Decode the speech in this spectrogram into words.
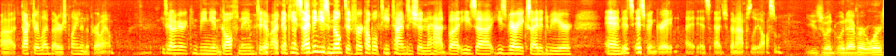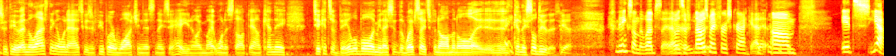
uh, Dr. Ledbetter's playing in the pro am. He's got a very convenient golf name too. I think he's I think he's milked it for a couple tee times he shouldn't have had, but he's uh, he's very excited to be here, and it's it's been great. It's it's been absolutely awesome use what, whatever works with you. And the last thing I want to ask is if people are watching this and they say, hey, you know, I might want to stop down, can they, tickets available? I mean, I see the website's phenomenal. Can they still do this? Yeah. Thanks on the website. That was a, that was my first crack at it. Um, it's yeah,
